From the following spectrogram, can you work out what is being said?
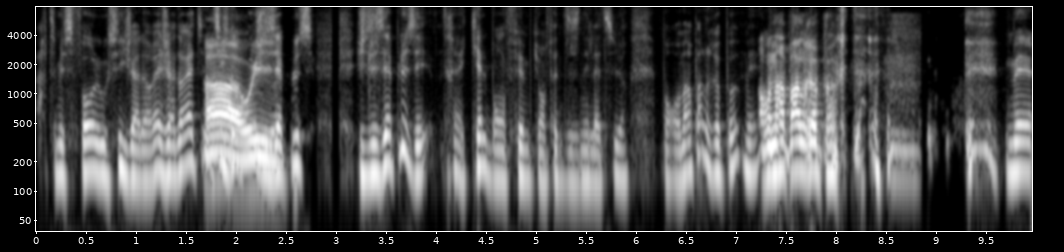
Artemis Fall aussi, que j'adorais. J'adorais. Ah, oui. Je lisais plus. Je lisais plus des. Quel bon film qu'ils ont fait Disney là-dessus. hein. Bon, on n'en parlera pas, mais. On n'en parlera pas. Mais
